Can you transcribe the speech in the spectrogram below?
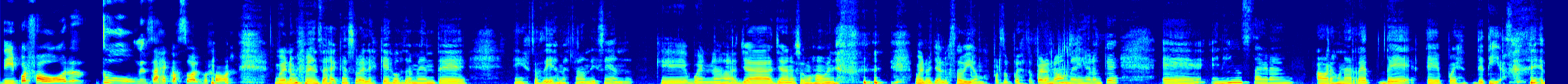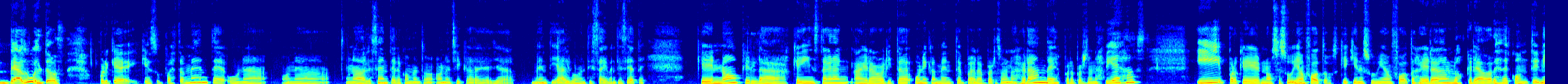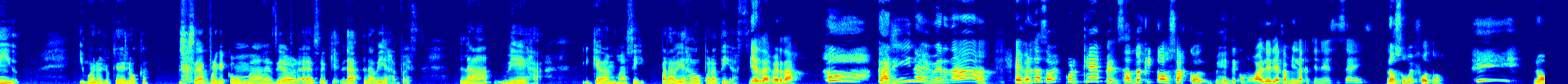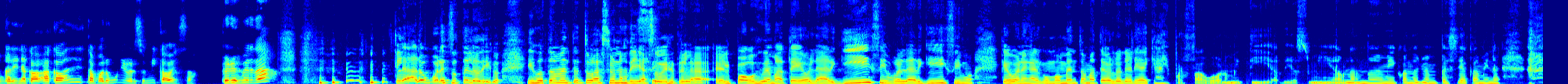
di por favor tu mensaje casual, por favor. bueno, mi mensaje casual es que justamente en estos días me estaban diciendo que, bueno, ya, ya no somos jóvenes. bueno, ya lo sabíamos, por supuesto, pero no, me dijeron que eh, en Instagram ahora es una red de, eh, pues, de tías, de adultos, porque que supuestamente una, una, una adolescente le comentó a una chica de ya 20 algo, 26, 27, que no, que, la, que Instagram era ahorita únicamente para personas grandes, para personas viejas, y porque no se subían fotos, que quienes subían fotos eran los creadores de contenido. Y bueno, yo quedé loca. O sea, porque como me vas a decir ahora eso, que ya, la vieja, pues. La vieja. Y quedamos así, para viejas o para tías. Mierda, es verdad. ¡Oh! Karina, es verdad. Es verdad, ¿sabes por qué? Pensando aquí cosas, gente como Valeria Camila que tiene 16, no sube fotos. No, Karina, acabas de destapar un universo en mi cabeza. Pero es verdad. claro, por eso te lo digo. Y justamente tú hace unos días subiste la, el post de Mateo, larguísimo, larguísimo, que bueno, en algún momento Mateo lo leería y que, ay, por favor, mi tía, Dios mío, hablando de mí cuando yo empecé a caminar.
